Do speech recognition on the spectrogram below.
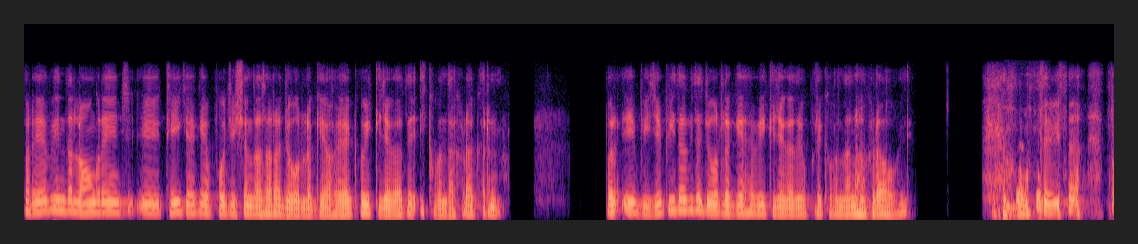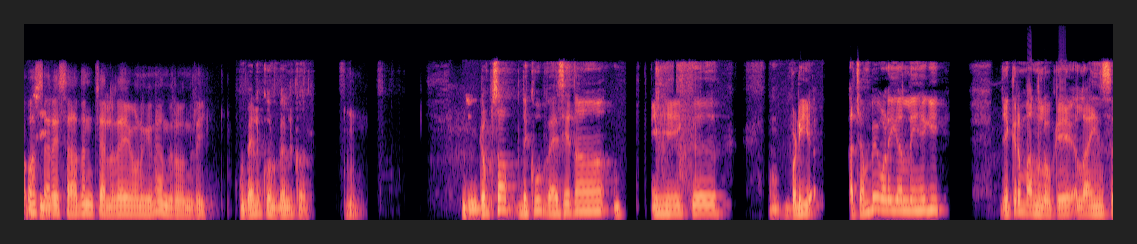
ਪਰ ਇਹ ਵੀ ਇਨ ਦਾ ਲੌਂਗ ਰੇਂਜ ਇਹ ਠੀਕ ਹੈ ਕਿ ਆਪੋਜੀਸ਼ਨ ਦਾ ਸਾਰਾ ਜ਼ੋਰ ਲੱਗਿਆ ਹੋਇਆ ਹੈ ਕਿ ਉਹ ਇੱਕ ਜਗ੍ਹਾ ਤੇ ਇੱਕ ਬੰਦਾ ਖੜਾ ਕਰਨ। ਪਰ ਇਹ ਬੀਜੇਪੀ ਦਾ ਵੀ ਤਾਂ ਜ਼ੋਰ ਲੱਗਿਆ ਹੈ ਵੀ ਇੱਕ ਜਗ੍ਹਾ ਦੇ ਉੱਪਰ ਇੱਕ ਬੰਦਾ ਨਾ ਖੜਾ ਹੋਵੇ। ਉੱਥੇ ਵੀ ਤਾਂ ਬਹੁਤ। ਸਾਰੇ ਸਾਧਨ ਚੱਲ ਰਹੇ ਹੋਣਗੇ ਨਾ ਅੰਦਰੋਂ ਅੰਦਰ ਹੀ ਬਿਲਕੁਲ। ਬਿਲਕੁਲ। ਜੀ ਡਾਕਟਰ ਸਾਹਿਬ ਦੇਖੋ ਵੈਸੇ ਤਾਂ ਇਹ ਇੱਕ ਬੜੀ ਅਚੰਭੇ ਵਾਲੀ ਗੱਲ ਨਹੀਂ ਹੈਗੀ। ਜੇਕਰ ਮੰਨ ਲਓ ਕਿ ਅਲਾਈਅੰਸ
